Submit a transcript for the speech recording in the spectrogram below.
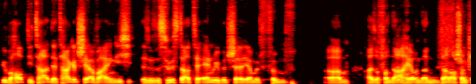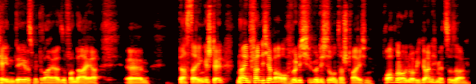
Überhaupt, die Ta der Target Share war eigentlich, also das höchste hatte Henry Bichel ja mit fünf. Ähm, also von daher, und dann, dann auch schon Caden Davis mit drei. Also von daher, ähm, das dahingestellt. Nein, fand ich aber auch, würde ich, würde ich so unterstreichen. Braucht man auch, glaube ich, gar nicht mehr zu sagen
